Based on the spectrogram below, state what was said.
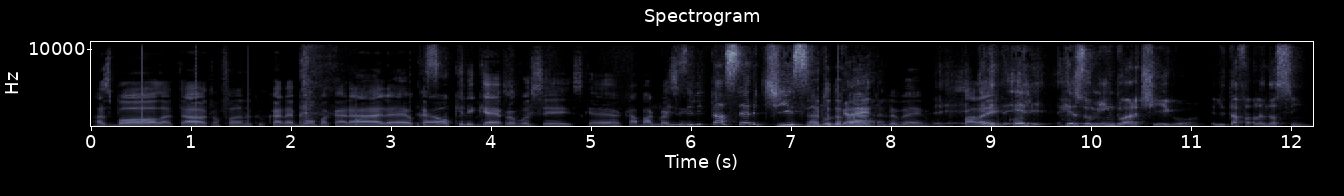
as bolas tal. Estão falando que o cara é bom pra caralho. É, o cara, olha o que ele quer pra vocês. Quer acabar com Mas essa. ele tá certíssimo, Não, tudo cara. bem, tudo bem. Fala ele, aí. qual- ele, resumindo o artigo, ele tá falando assim:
